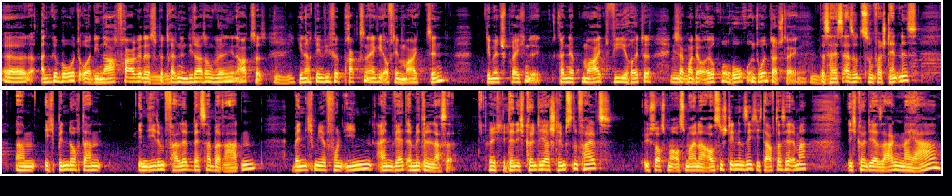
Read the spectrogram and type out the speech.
äh, Angebot oder die Nachfrage des mhm. betreffenden niederlassungswilligen Arztes. Mhm. Je nachdem, wie viele Praxen eigentlich auf dem Markt sind, dementsprechend kann der Markt wie heute, ich sag mal, der Euro hoch und runter steigen. Das heißt also zum Verständnis, ähm, ich bin doch dann in jedem Falle besser beraten, wenn ich mir von Ihnen einen Wert ermitteln lasse. Richtig. Denn ich könnte ja schlimmstenfalls, ich sag's mal aus meiner außenstehenden Sicht, ich darf das ja immer, ich könnte ja sagen, na ja,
